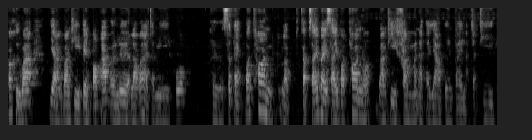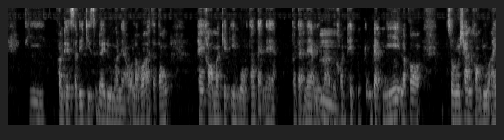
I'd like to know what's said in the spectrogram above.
ก็คือว่าอย่างบางทีเป็น pop up error เราก็อาจจะมีพวกเออ stack button แบบกับ side by side button เนาะบางทีคำมันอาจจะยาวเกินไปหลังจากที่ที่ content strategist ได้ดูมาแล้ว เราก็อาจจะต้องให้เขามา get involved ตั้งแต่แรก ตั้งแต่แรกเลยว่าเออ context เป็นแบบนี้ แล้วก็ solution ของ UI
